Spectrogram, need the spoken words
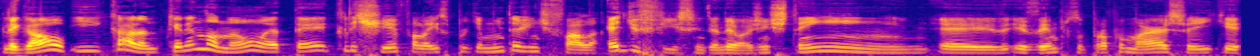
legal. E, cara, querendo ou não, é até clichê falar isso, porque muita gente fala. É difícil, entendeu? A gente tem é, exemplos do próprio Márcio aí, que,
